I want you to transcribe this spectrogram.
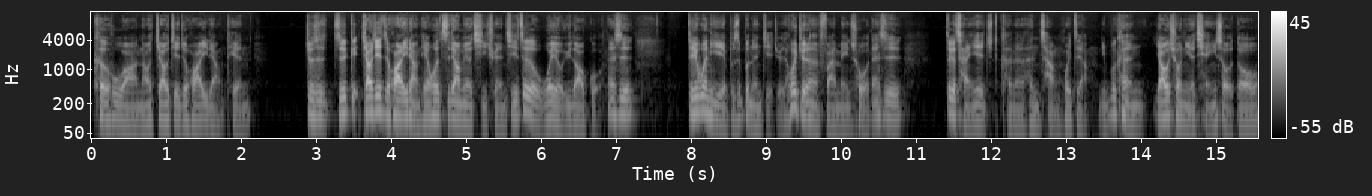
客户啊，然后交接就花一两天，就是只给交接只花了一两天，或者资料没有齐全，其实这个我也有遇到过。但是这些问题也不是不能解决，会觉得很烦，没错。但是这个产业可能很长会这样，你不可能要求你的前一手都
